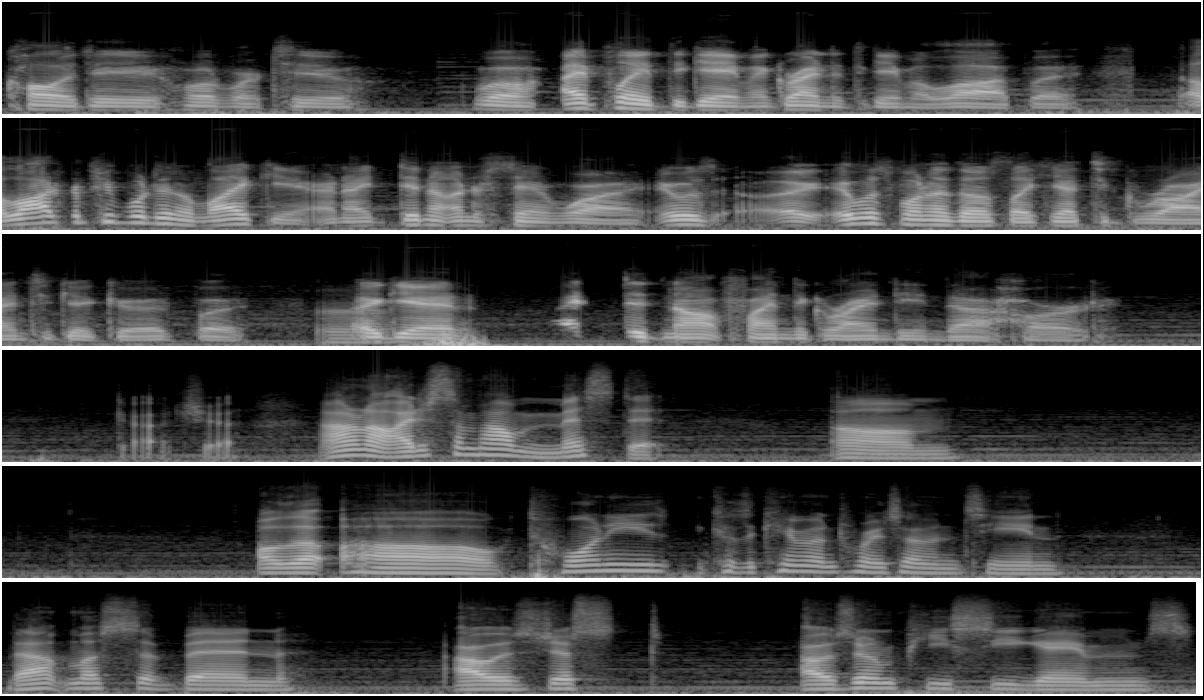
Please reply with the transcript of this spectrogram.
Call of Duty World War II, well, I played the game, I grinded the game a lot, but a lot of people didn't like it, and I didn't understand why. It was uh, it was one of those like you had to grind to get good, but Uh, again, I did not find the grinding that hard. Gotcha. I don't know. I just somehow missed it. Um. Although, oh, 20, because it came out in 2017. That must have been. I was just. I was doing PC games.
